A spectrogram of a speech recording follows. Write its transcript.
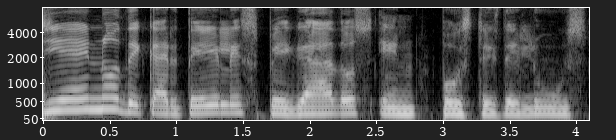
Lleno de carteles pegados en postes de luz,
